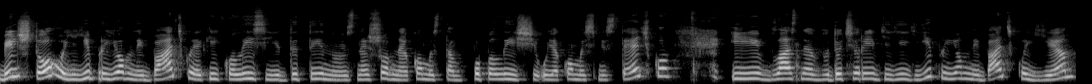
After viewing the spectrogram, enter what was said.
Більш того, її прийомний батько, який колись її дитиною знайшов на якомусь там попелищі у якомусь містечку, і, власне, вдочерив її, її прийомний батько є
